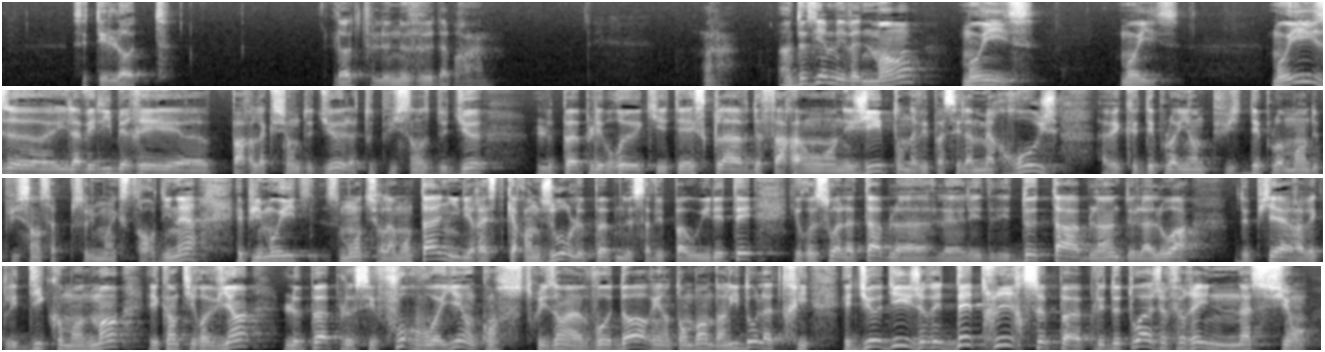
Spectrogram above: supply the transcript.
C'était Lot. Lot, le neveu d'Abraham. Voilà. Un deuxième événement, Moïse. Moïse. Moïse, euh, il avait libéré euh, par l'action de Dieu, la toute-puissance de Dieu, le peuple hébreu qui était esclave de Pharaon en Égypte. On avait passé la mer Rouge avec déploiement de puissance absolument extraordinaire. Et puis Moïse monte sur la montagne, il y reste 40 jours, le peuple ne savait pas où il était. Il reçoit la table, les, deux tables hein, de la loi de Pierre avec les dix commandements. Et quand il revient, le peuple s'est fourvoyé en construisant un veau d'or et en tombant dans l'idolâtrie. Et Dieu dit, je vais détruire ce peuple et de toi je ferai une nation.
